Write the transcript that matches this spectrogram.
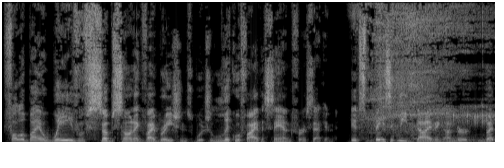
followed by a wave of subsonic vibrations which liquefy the sand for a second. It's basically diving under, but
